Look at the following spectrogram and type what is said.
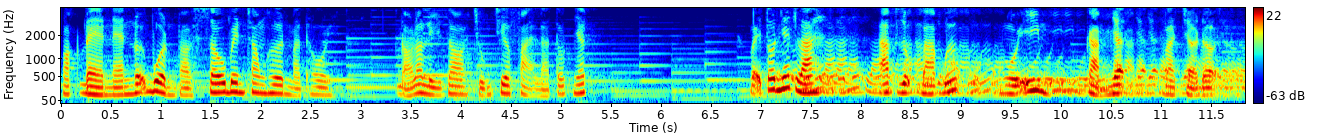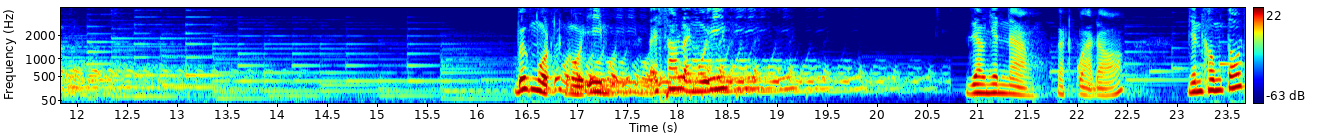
hoặc đè nén nỗi buồn vào sâu bên trong hơn mà thôi. Đó là lý do chúng chưa phải là tốt nhất. Vậy tốt nhất là áp dụng ba bước, ngồi im, cảm nhận và chờ đợi. Bước 1 ngồi im. Tại sao lại ngồi im? Gieo nhân nào, gặt quả đó. Nhân không tốt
